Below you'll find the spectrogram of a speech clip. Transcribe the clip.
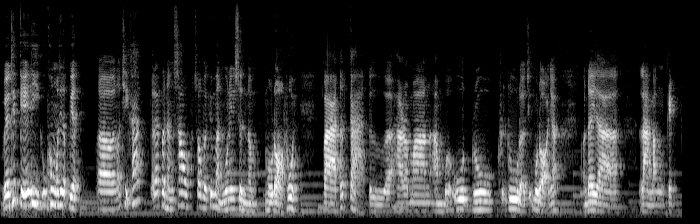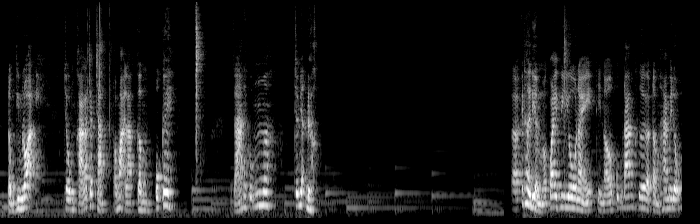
Về thiết kế thì cũng không có gì đặc biệt. À, Nó chỉ khác cái phần đằng sau so với phiên bản Golden Edition là màu đỏ thôi. Và tất cả từ ờ, Haraman, Amberwood, Ru, Ru là chữ màu đỏ nhá. Còn đây là làm bằng cái tấm kim loại trông khá là chắc chắn. Tóm lại là cầm ok. Giá thì cũng ờ, chấp nhận được. À, cái thời điểm mà quay video này thì nó cũng đang rơi vào tầm 20 độ.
